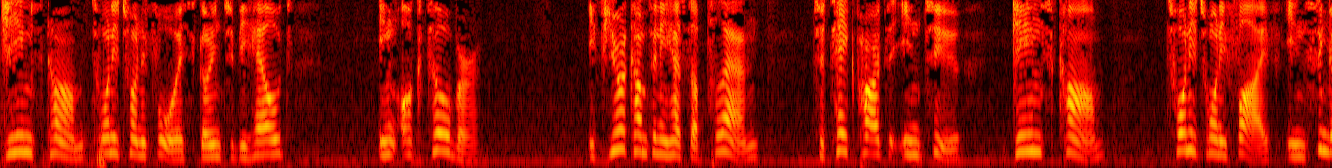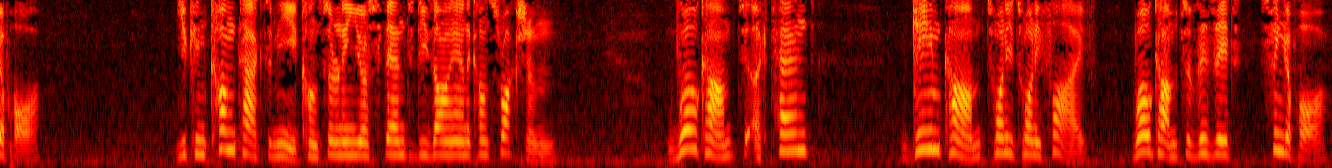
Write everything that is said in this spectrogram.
Gamescom 2024 is going to be held in October. If your company has a plan to take part into Gamescom 2025 in Singapore, you can contact me concerning your stand design and construction. Welcome to attend Gamescom 2025. Welcome to visit Singapore.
